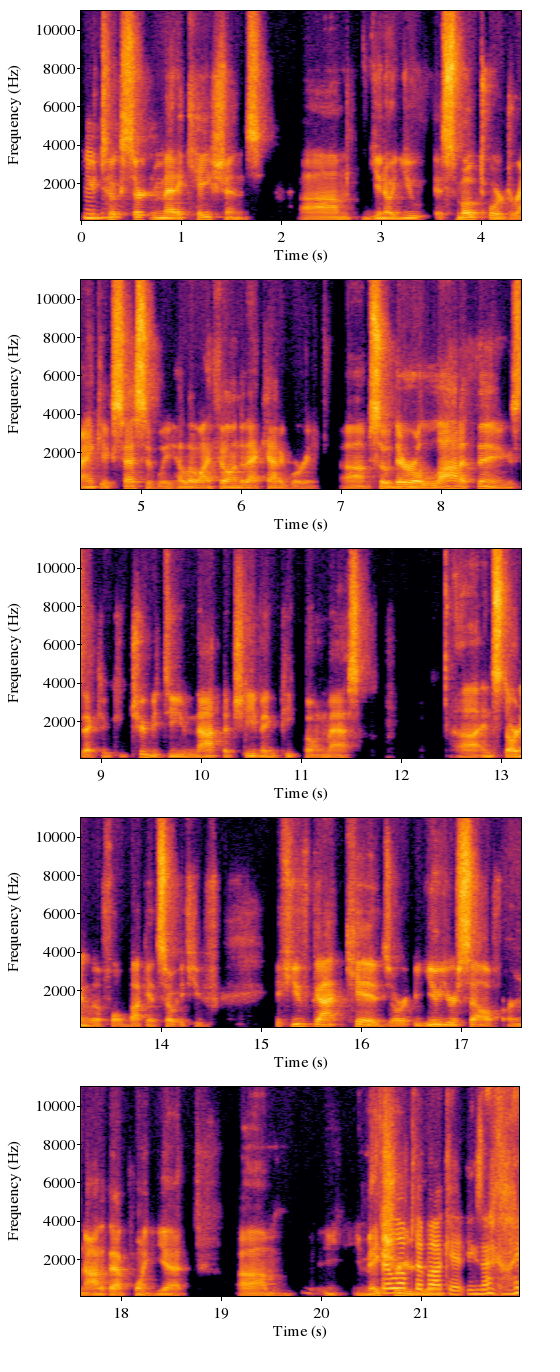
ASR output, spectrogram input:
you mm-hmm. took certain medications, um, you know, you smoked or drank excessively. Hello, I fell into that category. Um, so there are a lot of things that can contribute to you not achieving peak bone mass uh, and starting with a full bucket. So if you've if you've got kids or you yourself are not at that point yet, um, make fill sure up the doing, bucket exactly.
